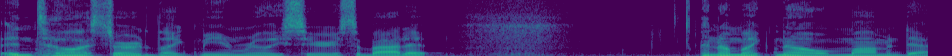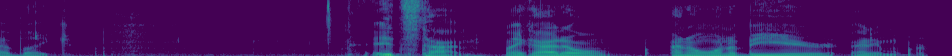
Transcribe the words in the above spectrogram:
until I started like being really serious about it. And I'm like, "No, mom and dad, like, it's time. Like, I don't, I don't want to be here anymore."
